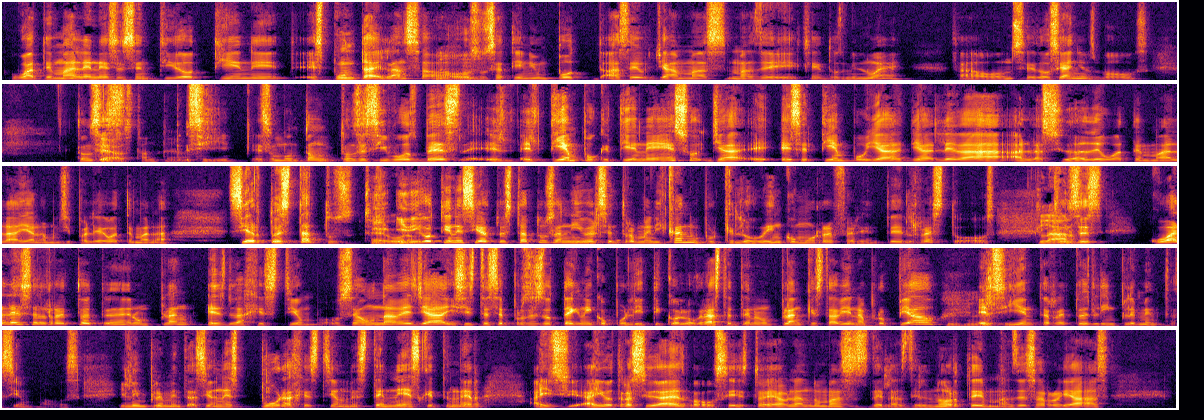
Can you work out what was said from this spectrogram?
Guatemala en ese sentido tiene, es punta de lanza, vos, Ujú. o sea, tiene un pot hace ya más, más de, ¿qué? 2009, o sea, 11, 12 años, vos. Sí, Entonces, bastante. ¿no? Sí, es un montón. Entonces, si vos ves el, el tiempo que tiene eso, ya eh, ese tiempo ya, ya le da a la ciudad de Guatemala y a la municipalidad de Guatemala cierto estatus. Y- Y, digo, tiene cierto estatus a nivel centroamericano porque lo ven como referente del resto. ¿vos? Claro. Entonces, ¿cuál es el reto de tener un plan? Es la gestión. O sea, una vez ya hiciste ese proceso técnico, político, lograste tener un plan que está bien apropiado, el siguiente reto es la implementación, vamos. Y la implementación es pura gestión, es tenés que tener, hay, hay otras ciudades, vamos, estoy hablando más de las del norte, más desarrolladas,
